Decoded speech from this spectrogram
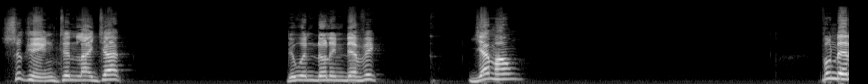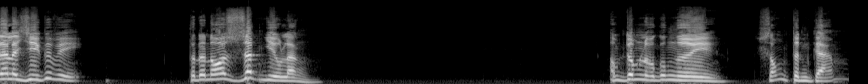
xuất hiện trên live chat để Gwendolyn David. Dám không? Vấn đề đây là gì quý vị? Tôi đã nói rất nhiều lần. Ông Trump là một con người sống tình cảm.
